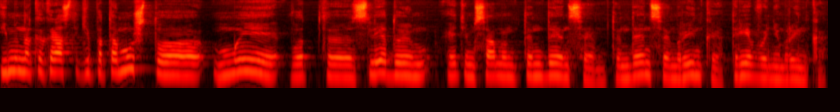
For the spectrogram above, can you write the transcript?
именно как раз-таки потому, что мы вот э, следуем этим самым тенденциям, тенденциям рынка, требованиям рынка.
